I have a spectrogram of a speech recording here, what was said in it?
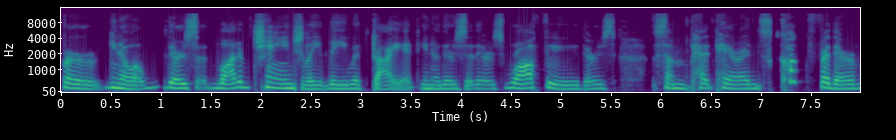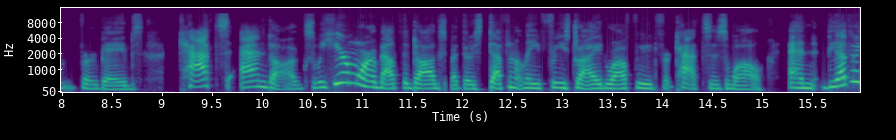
for, you know, there's a lot of change lately with diet. You know, there's there's raw food, there's some pet parents cook for their fur babes, cats and dogs. We hear more about the dogs, but there's definitely freeze-dried raw food for cats as well. And the other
